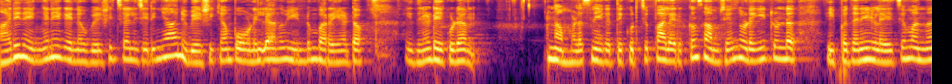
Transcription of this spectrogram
ആരിനെങ്ങനെയൊക്കെ എങ്ങനെയൊക്കെ എന്നെ ഉപേക്ഷിച്ചാലും ശരി ഞാൻ ഉപേക്ഷിക്കാൻ പോണില്ല എന്ന് വീണ്ടും പറയാം കേട്ടോ. ഇതിനിടയിൽ കൂടെ നമ്മളെ സ്നേഹത്തെക്കുറിച്ച് പലർക്കും സംശയം തുടങ്ങിയിട്ടുണ്ട്. ഇപ്പം തന്നെ ഇളയച്ചൻ വന്ന്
